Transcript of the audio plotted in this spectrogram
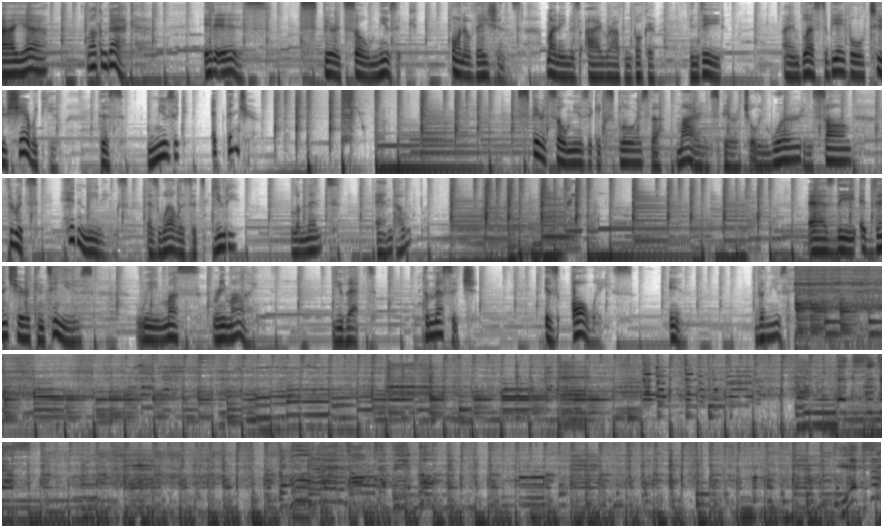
Ah, uh, yeah. Welcome back. It is Spirit Soul Music on Ovations. My name is I. Robin Booker. Indeed, I am blessed to be able to share with you this music adventure. Spirit Soul Music explores the modern spiritual in word and song through its hidden meanings as well as its beauty, lament, and hope. As the adventure continues, we must remind you that the message is always in the music. It's a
